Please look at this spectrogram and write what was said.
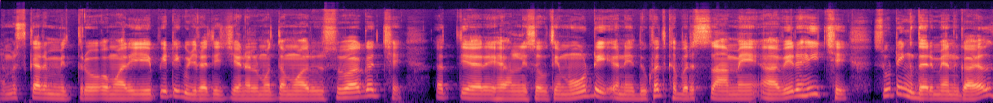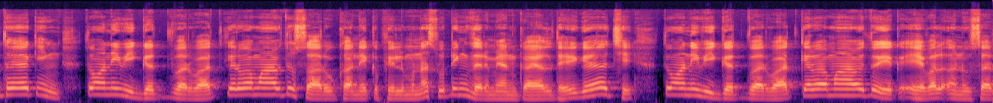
નમસ્કાર મિત્રો અમારી એપીટી ગુજરાતી ચેનલમાં તમારું સ્વાગત છે. અત્યારે હાલની સૌથી મોટી અને દુઃખદ ખબર સામે આવી રહી છે. શૂટિંગ દરમિયાન ઘાયલ થયા કિંગ. તો આની વિગતવાર વાત કરવામાં આવે તો શાહરૂખ ખાન એક ફિલ્મના શૂટિંગ દરમિયાન ઘાયલ થઈ ગયા છે. તો આની વિગતવાર વાત કરવામાં આવે તો એક અહેવાલ અનુસાર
